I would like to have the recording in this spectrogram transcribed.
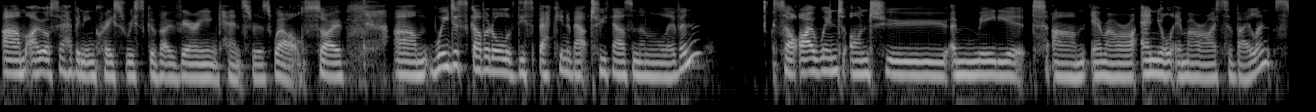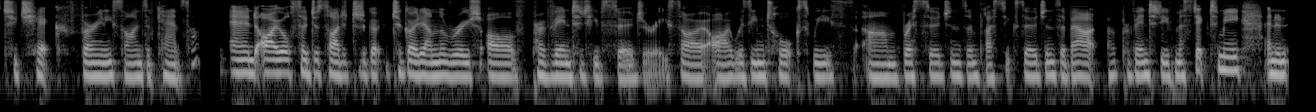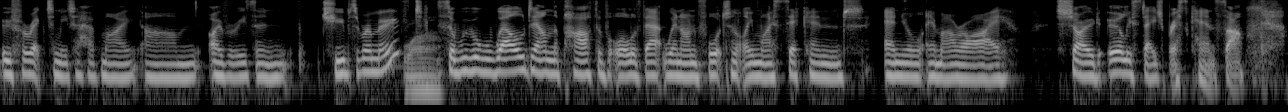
Um, I also have an increased risk of ovarian cancer as well. So um, we discovered all of this back in about 2011 so I went on to immediate um, MRI, annual MRI surveillance to check for any signs of cancer. And I also decided to go, to go down the route of preventative surgery. So I was in talks with um, breast surgeons and plastic surgeons about a preventative mastectomy and an oophorectomy to have my um, ovaries and tubes removed. Wow. So we were well down the path of all of that when unfortunately my second annual MRI showed early stage breast cancer.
